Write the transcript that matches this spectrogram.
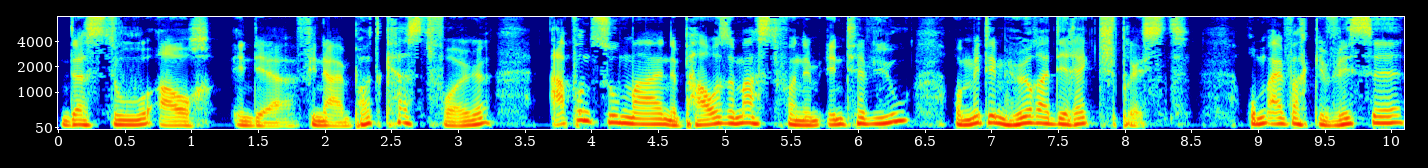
dass du auch in der finalen Podcast-Folge ab und zu mal eine Pause machst von dem Interview und mit dem Hörer direkt sprichst, um einfach gewisse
